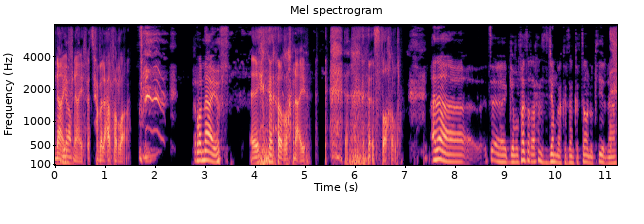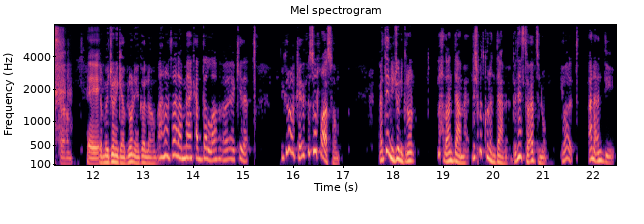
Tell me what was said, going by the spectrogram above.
نايف. نايف اسحب على حرف الراء. رنايف. إي الراء نايف استغفر الله. أنا قبل فترة رحنا تجمع كرتون كرتون وكثير ناس آه، إيه. لما يجون يقابلوني أقول لهم أهلا وسهلا معك عبد الله. آه، كذا. يقولون okay. يفزون راسهم. بعدين يجون يقولون لحظة أنت دامع. ليش ما تكون أنت دامع؟ بعدين استوعبت إنه يا ولد أنا عندي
